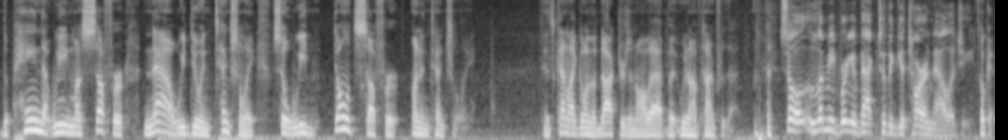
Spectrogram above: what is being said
the pain that we must suffer now we do intentionally so we don't suffer unintentionally. And it's kind of like going to the doctors and all that, but we don't have time for that. so let me bring it back to the guitar analogy. Okay.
